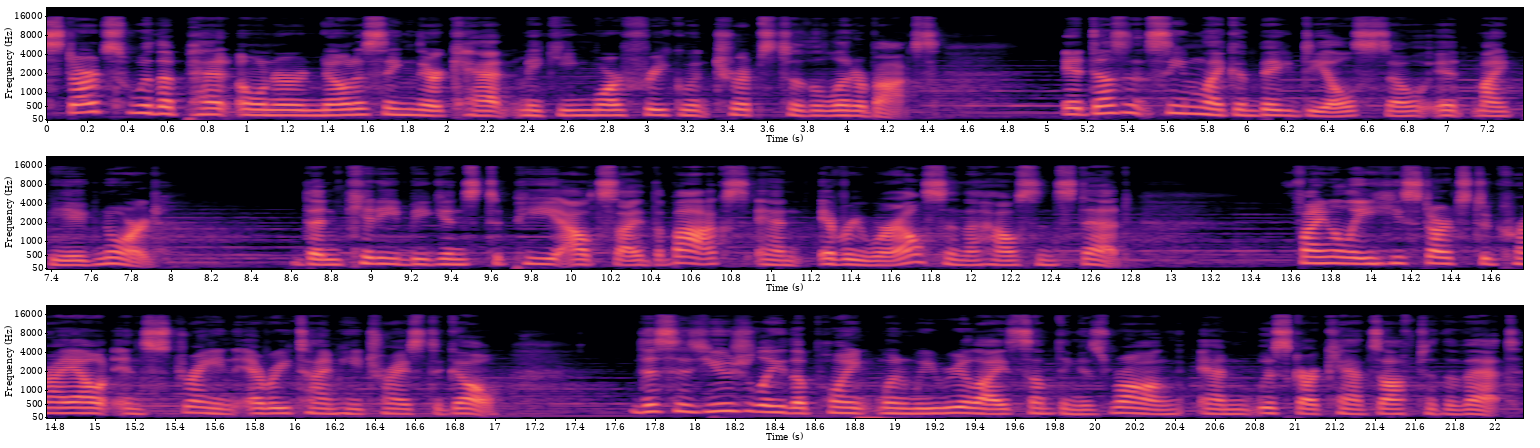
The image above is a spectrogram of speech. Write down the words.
It starts with a pet owner noticing their cat making more frequent trips to the litter box. It doesn't seem like a big deal, so it might be ignored. Then Kitty begins to pee outside the box and everywhere else in the house instead. Finally, he starts to cry out and strain every time he tries to go. This is usually the point when we realize something is wrong and whisk our cats off to the vet.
